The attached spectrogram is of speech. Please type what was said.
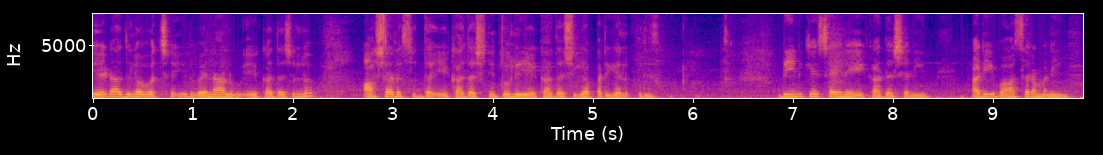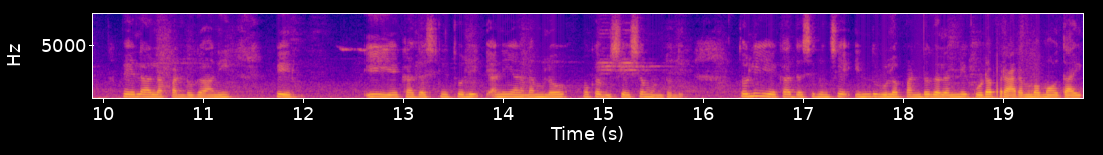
ఏడాదిలో వచ్చే ఇరవై నాలుగు ఏకాదశుల్లో ఆషాఢ శుద్ధ ఏకాదశిని తొలి ఏకాదశిగా పరిగె దీనికే శయన ఏకాదశి అని హరివాసరమని పేలాల పండుగ అని పేరు ఈ ఏకాదశిని తొలి అని అనడంలో ఒక విశేషం ఉంటుంది. తొలి ఏకాదశి నుంచే హిందువుల పండుగలన్నీ కూడా ప్రారంభమవుతాయి.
